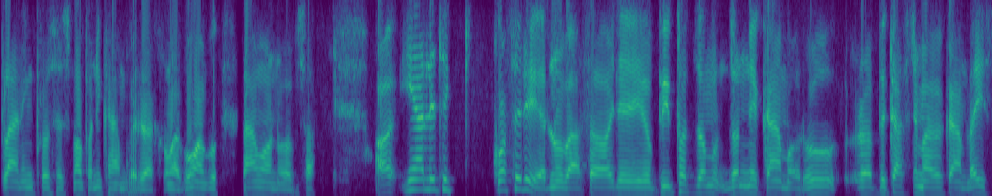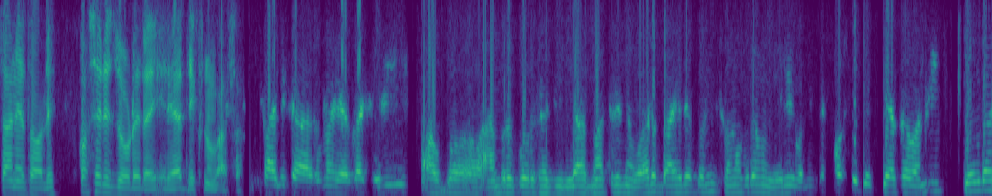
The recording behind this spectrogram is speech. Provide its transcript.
प्लानिङ प्रोसेसमा पनि काम गरिराख्नु भएको उहाँको लामो अनुभव छ। यहाँले चाहिँ कसरी हेर्नु भएको छ? अहिले यो विपद जन्य कामहरू र विकास निर्माणको कामलाई स्थानीय तहले कसरी जोडेर हेरेर देख्नु भएको छ? पालिकाहरूमा हेर्दाखेरि अब हाम्रो गोर्खा जिल्ला मात्रै नभएर बाहिर पनि समग्रमा हेऱ्यो भने चाहिँ कस्तो देखिया छ भने एउटा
